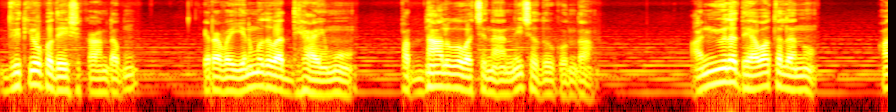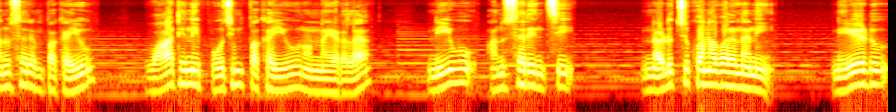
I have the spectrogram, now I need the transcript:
ద్వితీయోపదేశ కాండము ఇరవై ఎనిమిదవ అధ్యాయము పద్నాలుగో వచనాన్ని చదువుకుందాం. అన్యుల దేవతలను అనుసరింపకయు వాటిని పూజింపకయు నున్న ఎడల నీవు అనుసరించి నడుచుకొనవలనని నేడు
